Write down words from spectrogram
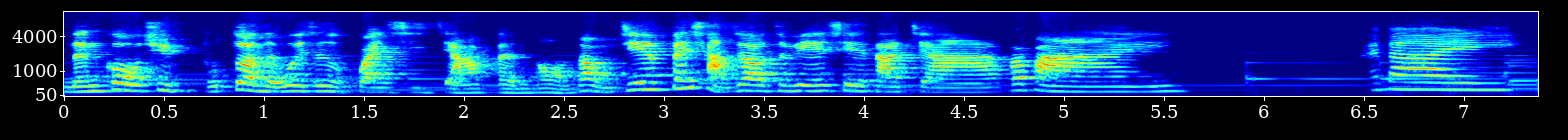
能够去不断的为这个关系加分哦。那我们今天分享就到这边，谢谢大家，拜拜，拜拜。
